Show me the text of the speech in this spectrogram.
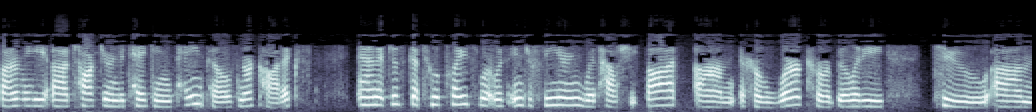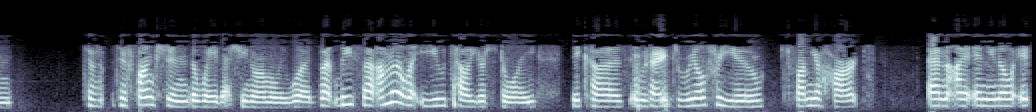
finally uh, talked her into taking pain pills, narcotics, and it just got to a place where it was interfering with how she thought, um, her work, her ability to um, to to function the way that she normally would. But Lisa, I'm going to let you tell your story because it okay. was it's real for you, from your heart, and I and you know it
